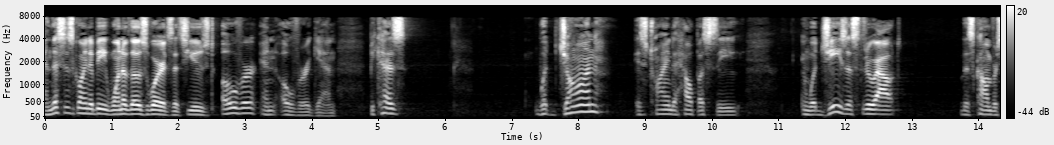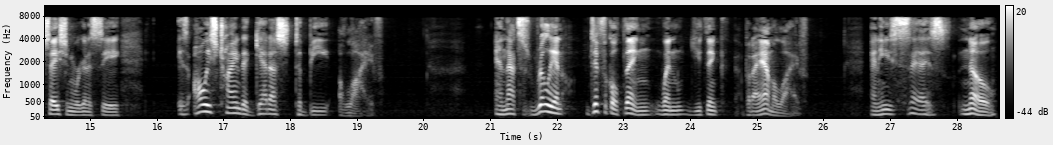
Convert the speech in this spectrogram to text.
And this is going to be one of those words that's used over and over again because what John is trying to help us see, and what Jesus, throughout this conversation, we're going to see, is always trying to get us to be alive. And that's really a difficult thing when you think, but I am alive. And he says, no,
